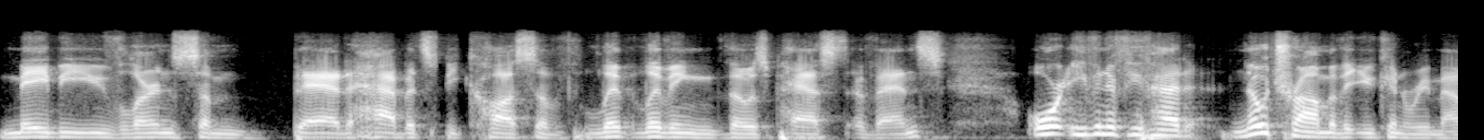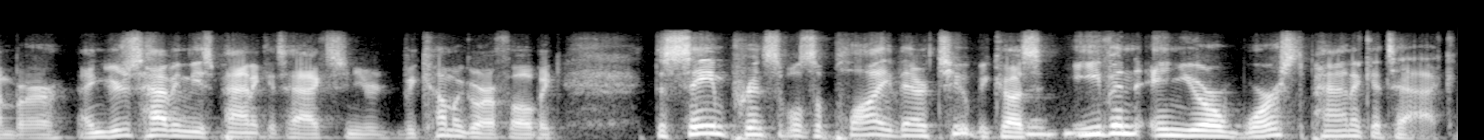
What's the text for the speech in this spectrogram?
maybe you've learned some bad habits because of li- living those past events or even if you've had no trauma that you can remember and you're just having these panic attacks and you're becoming agoraphobic, the same principles apply there too. Because mm-hmm. even in your worst panic attack,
